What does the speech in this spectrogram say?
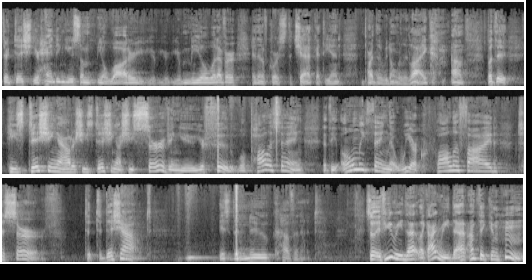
their dish. They're handing you some, you know, water, your, your, your meal, whatever, and then of course the check at the end, the part that we don't really like. Um, but the, he's dishing out, or she's dishing out, she's serving you your food. Well, Paul is saying that the only thing that we are qualified to serve, to, to dish out, is the new covenant. So if you read that, like I read that, I'm thinking, hmm,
